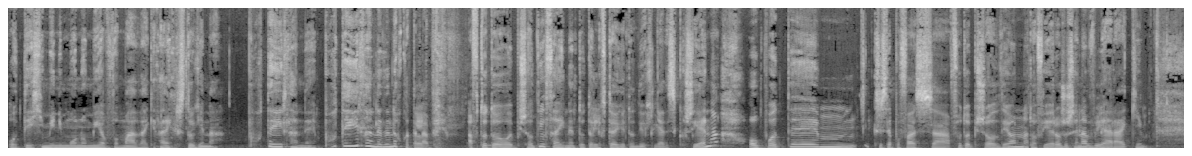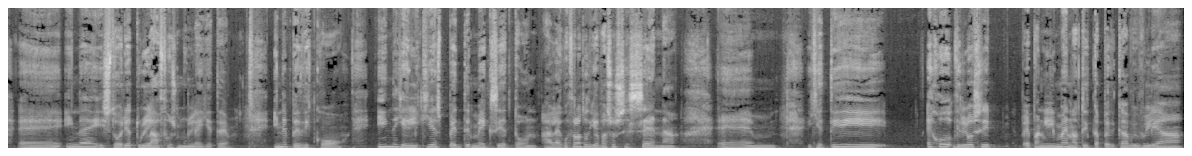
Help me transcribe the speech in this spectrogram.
ότι έχει μείνει μόνο μία εβδομάδα και θα είναι Χριστούγεννα; Πότε ήρθανε, πότε ήρθανε, δεν έχω καταλάβει. Αυτό το επεισόδιο θα είναι το τελευταίο για το 2021, οπότε ξέρετε αποφάσισα αυτό το επεισόδιο να το αφιερώσω σε ένα βιβλιαράκι. Ε, είναι η ιστορία του λάθος μου λέγεται. Είναι παιδικό, είναι για ηλικίας 5 με 6 ετών, αλλά εγώ θέλω να το διαβάσω σε σένα, ε, γιατί έχω δηλώσει επανειλημμένα ότι τα παιδικά βιβλία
